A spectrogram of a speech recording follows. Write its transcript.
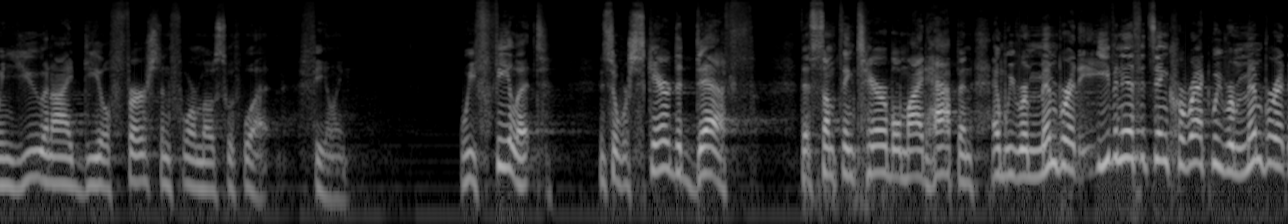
when you and I deal first and foremost with what? Feeling. We feel it, and so we're scared to death that something terrible might happen, and we remember it, even if it's incorrect, we remember it,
